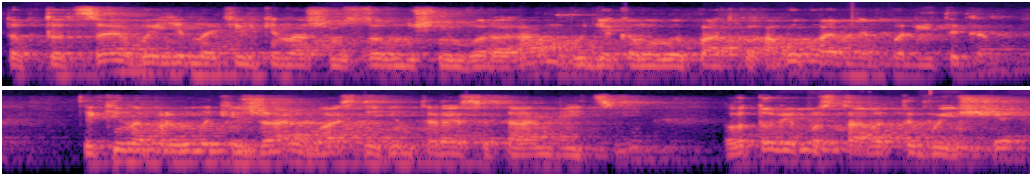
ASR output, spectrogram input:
Тобто, це вигідно тільки нашим зовнішнім ворогам, в будь-якому випадку, або певним політикам, які на превеликий жаль власні інтереси та амбіції готові поставити вище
